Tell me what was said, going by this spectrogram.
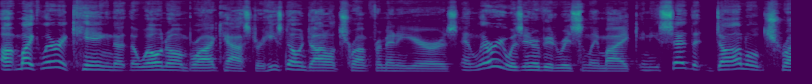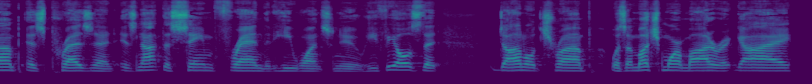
Uh, Mike, Larry King, the, the well known broadcaster, he's known Donald Trump for many years. And Larry was interviewed recently, Mike, and he said that Donald Trump as president is not the same friend that he once knew. He feels that Donald Trump was a much more moderate guy,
